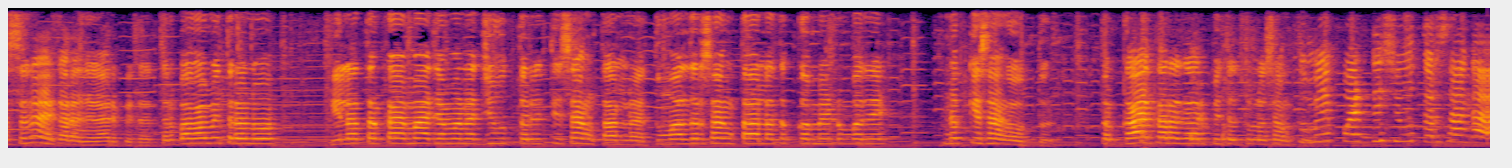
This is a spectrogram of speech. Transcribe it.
तसं नाही करायचं अर्पिता? तर बघा मित्रांनो हिला तर काय माझ्या मनात जी उत्तर आहे ते सांगता आलं नाही. तुम्हाला जर सांगता आलं तर कमेंटमध्ये नक्की सांगा उत्तर. तर काय करायचं अर्पिता तुला सांगतो. तुम्ही पटदिशी उत्तर सांगा.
